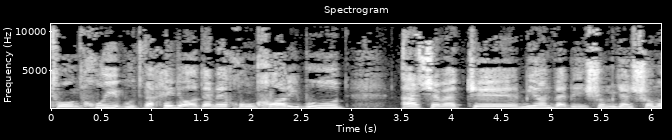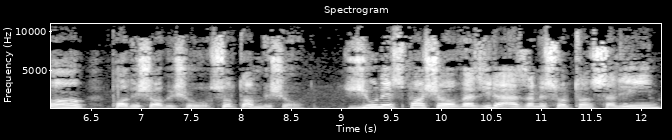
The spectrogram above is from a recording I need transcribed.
تندخویی بود و خیلی آدم خونخاری بود عرض شود که میان و به ایشون میگن شما پادشاه بشو سلطان بشو. یونس پاشا وزیر اعظم سلطان سلیم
